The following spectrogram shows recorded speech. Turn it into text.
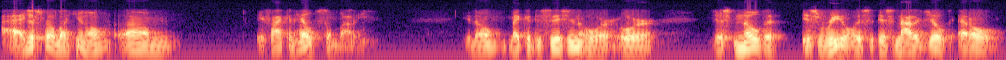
I just felt like, you know, um, if I can help somebody, you know, make a decision or, or just know that it's real. It's, it's not a joke at all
